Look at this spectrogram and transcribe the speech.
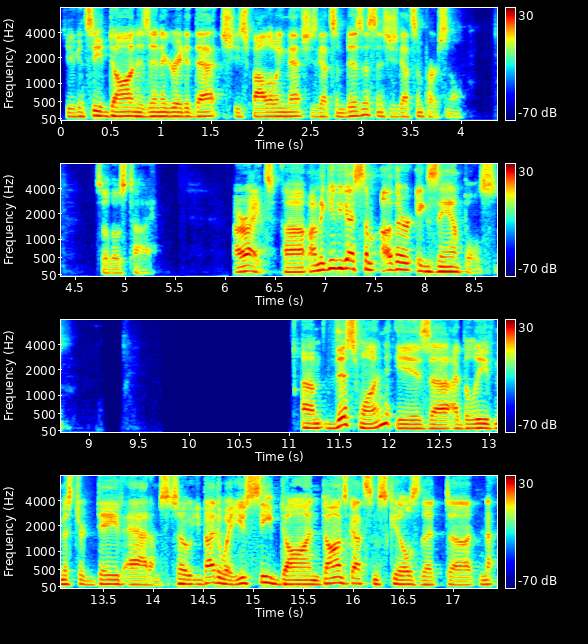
So you can see Dawn has integrated that. She's following that. She's got some business and she's got some personal. So those tie. All right. Uh, I'm going to give you guys some other examples. Um, this one is, uh, I believe, Mr. Dave Adams. So, by the way, you see Dawn. Dawn's got some skills that uh, not,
